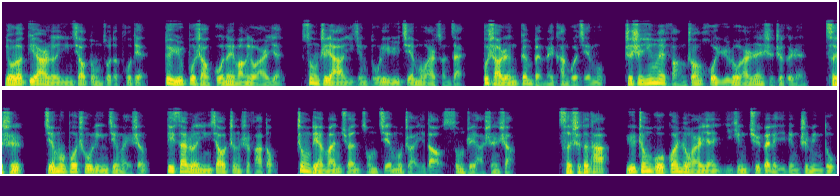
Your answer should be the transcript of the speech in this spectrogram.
有了第二轮营销动作的铺垫，对于不少国内网友而言，宋智雅已经独立于节目而存在。不少人根本没看过节目，只是因为仿妆或语录而认识这个人。此时，节目播出临近尾声，第三轮营销正式发动，重点完全从节目转移到宋智雅身上。此时的她，于中国观众而言已经具备了一定知名度，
